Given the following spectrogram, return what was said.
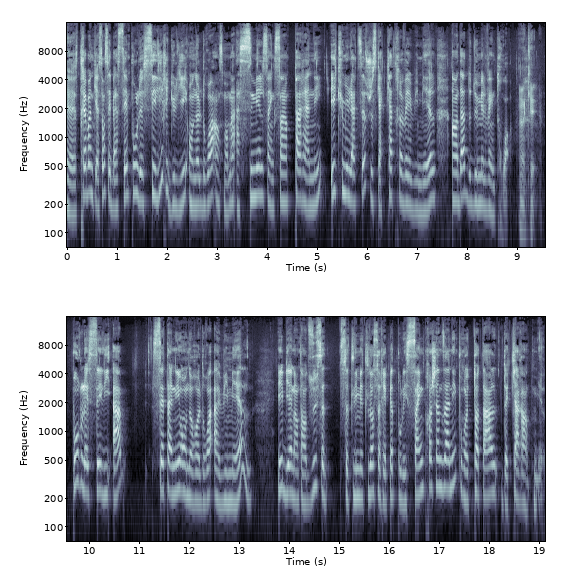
euh, très bonne question, Sébastien. Pour le CELI régulier, on a le droit en ce moment à 6 500 par année et cumulatif jusqu'à 88 000 en date de 2023. OK. Pour le CELI AB, cette année, on aura le droit à 8 000. Et bien entendu, cette cette limite-là se répète pour les cinq prochaines années pour un total de 40 000.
